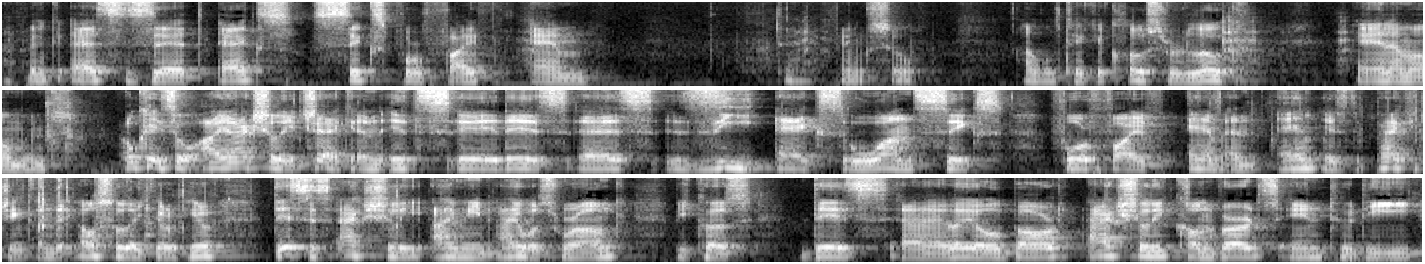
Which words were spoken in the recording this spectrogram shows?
I think SZX645M I think so I will take a closer look in a moment. Okay, so I actually check and it's it is SZX1645M and M is the packaging and the oscillator here. This is actually, I mean, I was wrong because this uh, little board actually converts into the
